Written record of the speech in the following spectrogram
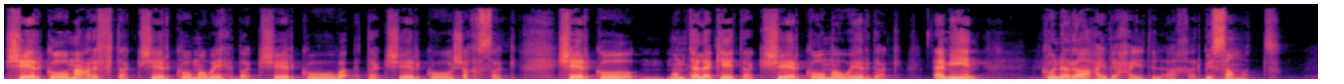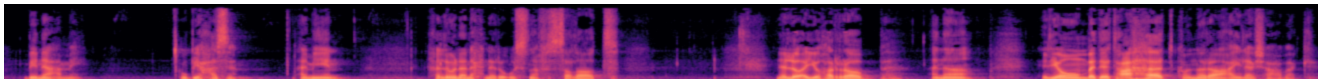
شاركوا معرفتك شاركوا مواهبك شاركوا وقتك شاركوا شخصك شاركوا ممتلكاتك شاركوا مواردك. آمين؟ كون راعي بحياة الآخر بصمت بنعمة وبعزم أمين؟ خلونا نحن رؤوسنا في الصلاة. نقول له أيها الرب أنا اليوم بدي أتعهد كن راعي لشعبك.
